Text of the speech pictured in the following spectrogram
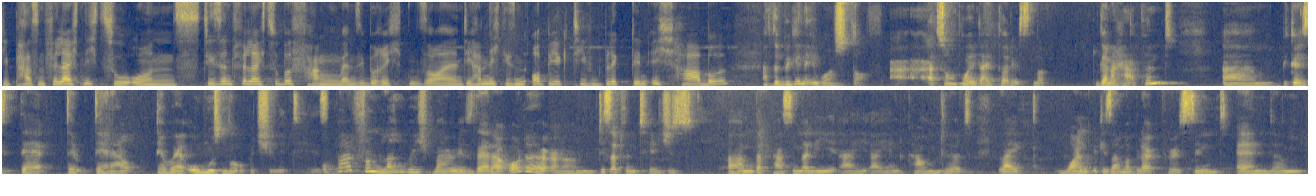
die passen vielleicht nicht zu uns, die sind vielleicht zu befangen, wenn sie berichten sollen, die haben nicht diesen objektiven Blick, den ich habe. At the beginning it was tough. At some point I thought it's not gonna happen um, because there, there, there, are, there were almost no opportunities. Apart from language barriers, there are other um, disadvantages um, that personally I, I encountered, like one because I'm a black person, and um,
